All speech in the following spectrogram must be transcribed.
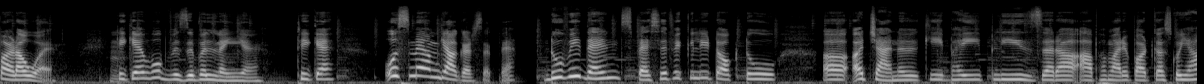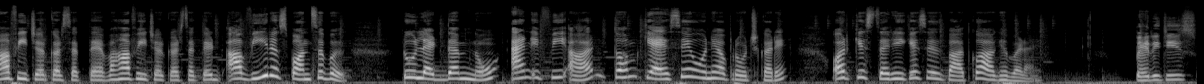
पड़ा हुआ है। ठीक है वो विजिबल नहीं है। ठीक है उसमें हम क्या कर सकते हैं? Do we then specifically talk to a channel कि भाई प्लीज़ जरा आप हमारे पॉडकास्ट को यहाँ फीचर कर सकते हैं वहाँ फीचर कर सकते हैं। Are we responsible to let them know and if we are तो हम कैसे उन्हें अप्रोच करें? और किस तरीके से इस बात को आगे बढ़ाएँ? पहली चीज़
